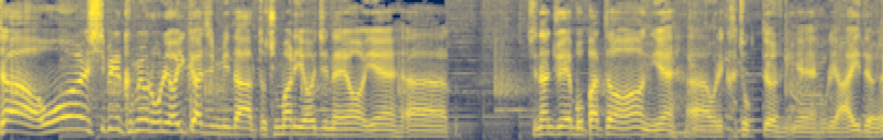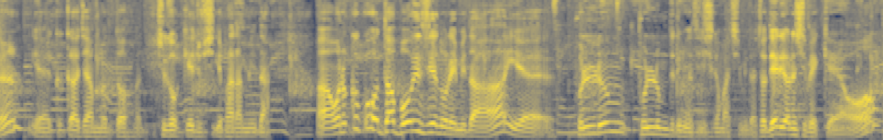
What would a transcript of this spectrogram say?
자, 5월 10일 금요일 오늘 여기까지입니다. 또 주말이 이어지네요. 예, 아, 지난주에 못 봤던, 예, 아, 우리 가족들, 예, 우리 아이들, 예, 끝까지 한번 또 즐겁게 해주시기 바랍니다. 아, 오늘 끝곡은 더 보이즈의 노래입니다. 예, 불룸, 불룸 들으면서 이 시간 마칩니다. 저 내일 11시 뵐게요.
